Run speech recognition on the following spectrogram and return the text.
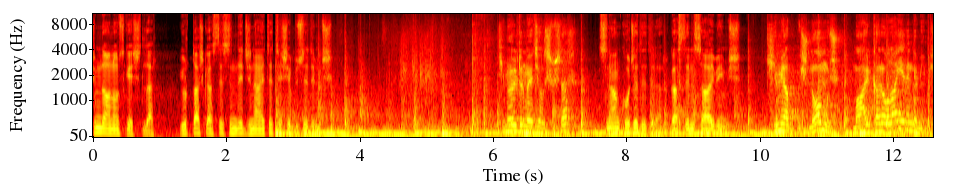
Şimdi anons geçtiler. Yurttaş gazetesinde cinayete teşebbüs edilmiş. Kimi öldürmeye çalışmışlar? Sinan Koca dediler, gazetenin sahibiymiş. Kim yapmış? Ne olmuş? Mahir Kara olay yerinde miymiş?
